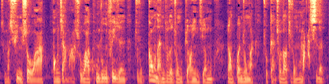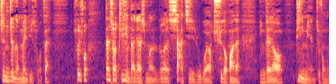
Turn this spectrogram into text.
什么驯兽啊、皇家马术啊、空中飞人这种高难度的这种表演节目，让观众们就感受到这种马戏的真正的魅力所在。所以说。但是要提醒大家什么？呃夏季如果要去的话呢，应该要避免这种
